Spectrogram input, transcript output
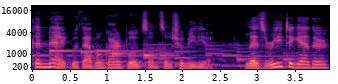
Connect with Avant Garde Books on social media. Let's read together.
